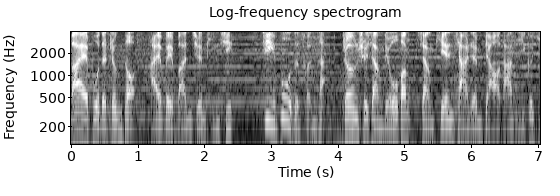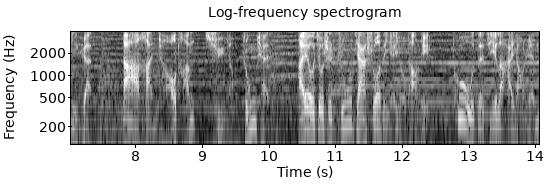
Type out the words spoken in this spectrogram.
外部的争斗还未完全平息，季布的存在正是向刘邦向天下人表达的一个意愿：大汉朝堂需要忠臣。还有就是朱家说的也有道理，兔子急了还咬人。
